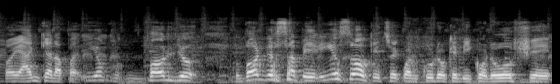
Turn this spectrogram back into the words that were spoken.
poi anche la... pa- Io voglio, voglio sapere, io so che c'è qualcuno che mi conosce,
